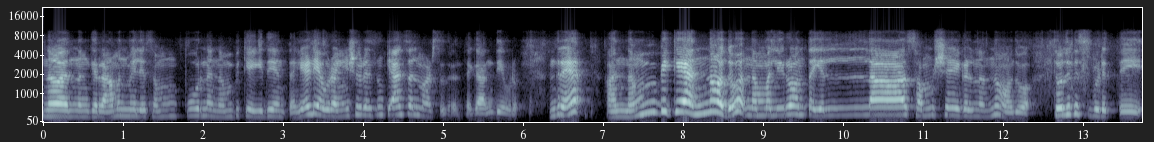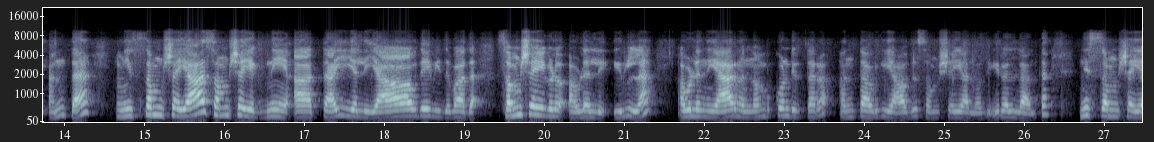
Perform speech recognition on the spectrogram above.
ನನಗೆ ರಾಮನ್ ಮೇಲೆ ಸಂಪೂರ್ಣ ನಂಬಿಕೆ ಇದೆ ಅಂತ ಹೇಳಿ ಅವರ ಇನ್ಶೂರೆನ್ಸ್ ಕ್ಯಾನ್ಸಲ್ ಮಾಡಿಸಿದ್ರಂತೆ ಗಾಂಧಿಯವರು. ಅಂದ್ರೆ ಆ ನಂಬಿಕೆ ಅನ್ನೋದು ನಮ್ಮಲ್ಲಿರೋ ಅಂತ ಎಲ್ಲಾ ಸಂಶಯಗಳನ್ನು ಅದು ತೊಲಗಿಸ್ಬಿಡುತ್ತೆ ಅಂತ ನಿಸ್ಸಂಶಯ ಸಂಶಯಜ್ಞಿ. ಆ ತಾಯಿಯಲ್ಲಿ ಯಾವುದೇ ವಿಧವಾದ ಸಂಶಯಗಳು ಅವಳಲ್ಲಿ ಇರಲ್ಲ ಅವಳನ್ನು ಯಾರನ್ನ ನಂಬ್ಕೊಂಡಿರ್ತಾರೋ ಅಂತ ಅವ್ರಿಗೆ ಯಾವುದು ಸಂಶಯ ಅನ್ನೋದು ಇರಲ್ಲ ಅಂತ ನಿಸ್ಸಂಶಯ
